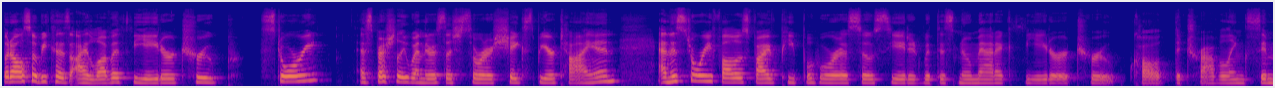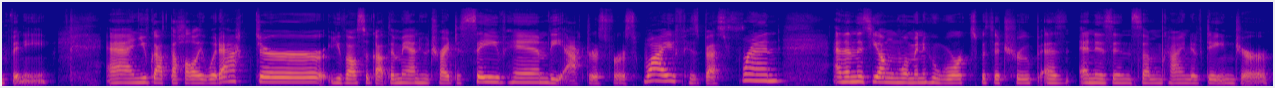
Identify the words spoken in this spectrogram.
but also because I love a theater troupe story especially when there's this sort of Shakespeare tie in. And this story follows five people who are associated with this nomadic theater troupe called the Traveling Symphony. And you've got the Hollywood actor, you've also got the man who tried to save him, the actor's first wife, his best friend, and then this young woman who works with the troupe as and is in some kind of danger.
